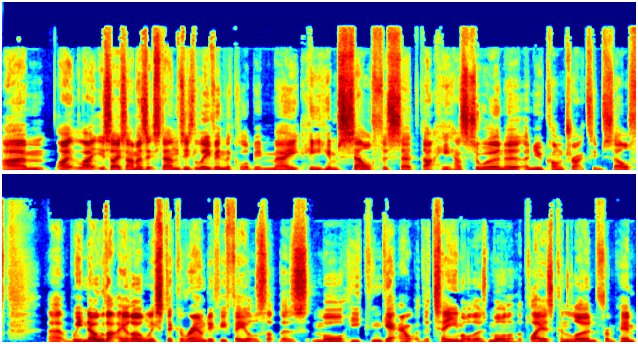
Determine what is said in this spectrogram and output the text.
Um, like, like you say, Sam, as it stands, he's leaving the club in May. He himself has said that he has to earn a, a new contract himself. Uh, we know that he'll only stick around if he feels that there's more he can get out of the team or there's more that the players can learn from him.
